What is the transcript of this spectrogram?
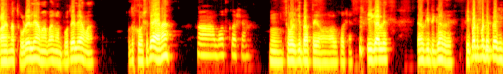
ਭਾਵੇਂ ਮੈਂ ਥੋੜੇ ਲਿਆਵਾਂ ਭਾਵੇਂ ਮੈਂ ਬਹੁਤੇ ਲਿਆਵਾਂ। ਤੂੰ ਤਾਂ ਖੁਸ਼ ਤੇ ਹੈ ਨਾ? ਹਾਂ ਬਹੁਤ ਖੁਸ਼ ਆ। ਹੂੰ ਸੋਚ ਕੇ ਦੱਤੇ ਹਾਂ ਬਹੁਤ ਖੁਸ਼ ਹੈ ਕੀ ਗੱਲ ਹੈ ਤੈਨੂੰ ਕੀ ਡਿੱਗਾ ਵੇ ਟਿਪਟ ਪੱਟੇ ਪੈ ਗਈ?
